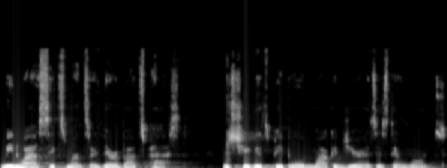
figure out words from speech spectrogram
Meanwhile, six months or thereabouts passed. Mischievous people would mock and jeer as is their wont.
